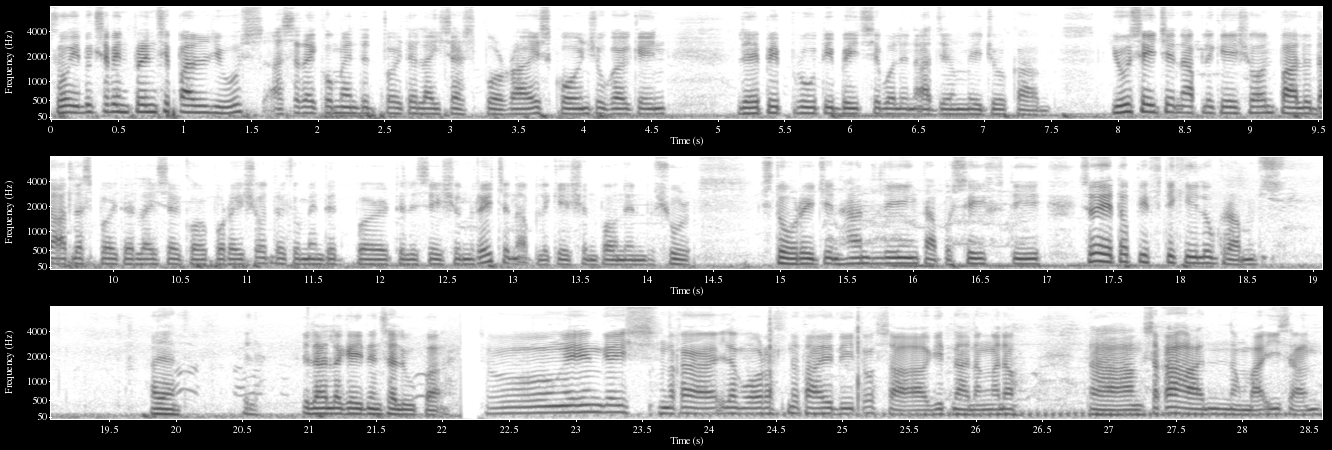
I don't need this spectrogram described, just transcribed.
So, ibig sabihin principal use as recommended fertilizers for rice, corn, sugarcane, leafy, fruity, vegetable, and other major crop. Usage and application, follow the Atlas Fertilizer Corporation recommended fertilization rates and application found in brochure. Storage and handling, tapos safety. So, ito 50 kilograms. Ayan, il- ilalagay din sa lupa. So, ngayon guys, naka ilang oras na tayo dito sa gitna ng ano, ng sakahan ng maisan.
